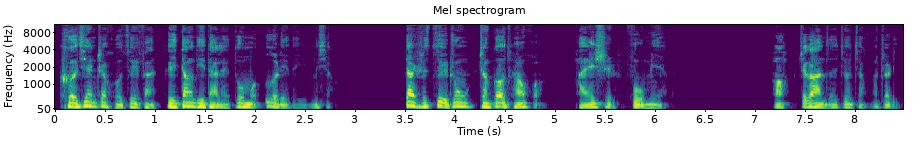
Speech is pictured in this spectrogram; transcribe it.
可见这伙罪犯给当地带来多么恶劣的影响。但是，最终整个团伙还是覆灭了。好，这个案子就讲到这里。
